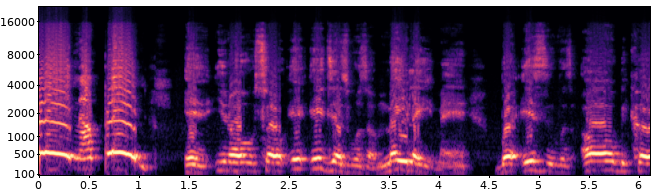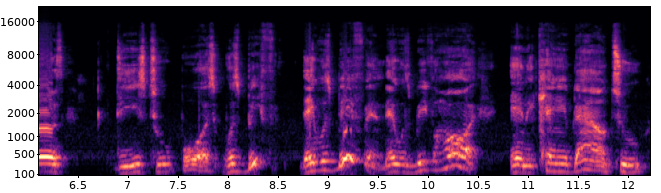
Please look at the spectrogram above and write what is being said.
bleeding! I'm bleeding! And you know, so it, it just was a melee, man. But it was all because these two boys was beefing. They was beefing. They was beefing hard. And it came down to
